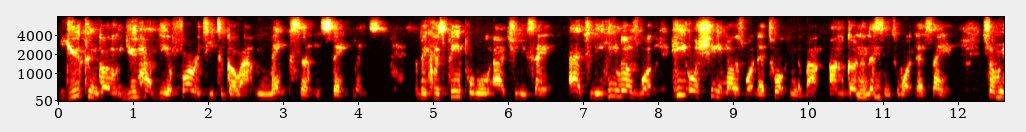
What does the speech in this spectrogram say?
you can go, you have the authority to go out and make certain statements because people will actually say, actually, he knows what, he or she knows what they're talking about. I'm going to Mhm. listen to what they're saying. So Mhm.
